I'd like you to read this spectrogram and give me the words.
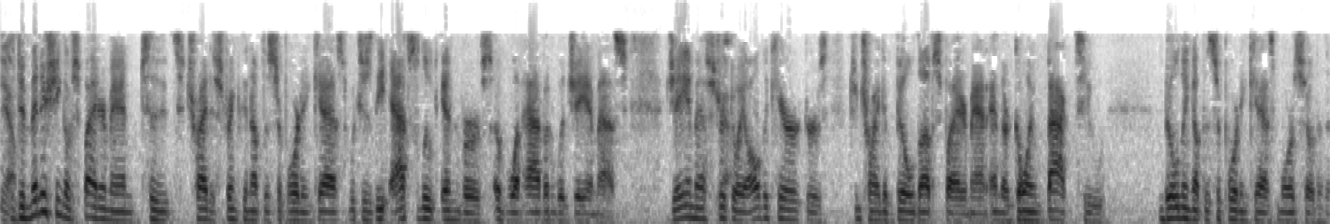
Yeah. diminishing of Spider-Man to to try to strengthen up the supporting cast, which is the absolute inverse of what happened with JMS. JMS stripped Yeah. away all the characters to try to build up Spider-Man, and they're going back to building up the supporting cast more so than,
